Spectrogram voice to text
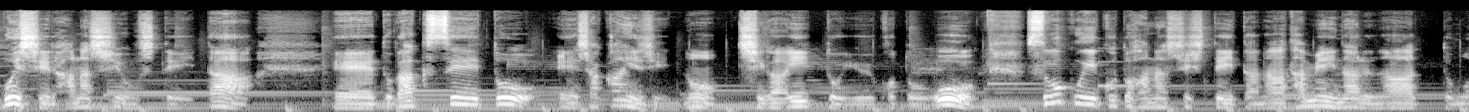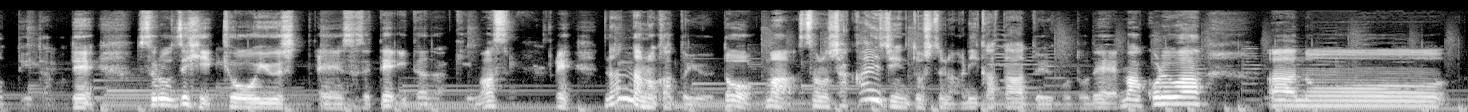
ボイシーで話をしていた、えーと、学生と、えー、社会人の違いということをすごくいいこと話していたなためになるなと思っていたのでそれをぜひ共有、えー、させていただきます。え何なのかというと、まあ、その社会人としてのあり方ということで、まあ、これはあのー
